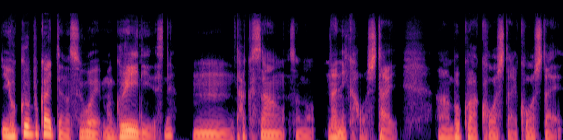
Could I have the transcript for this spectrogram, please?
欲深いっていうのはすごい、まあ、グリーディーですね。うん。たくさんその何かをしたい。あ僕はこうしたい、こうしたい。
